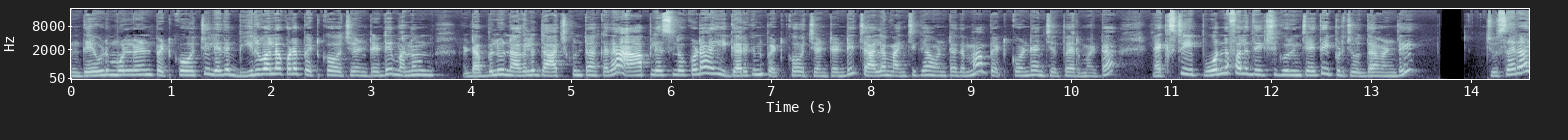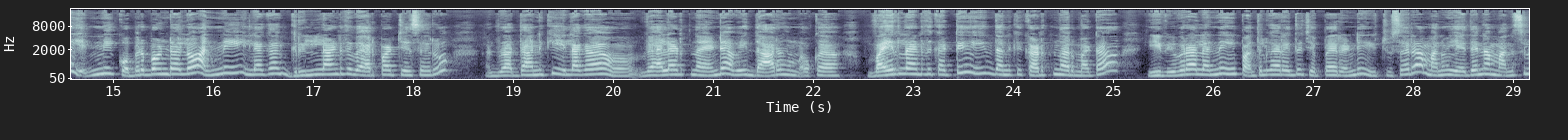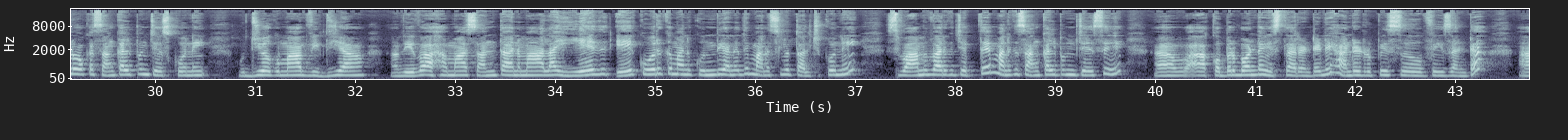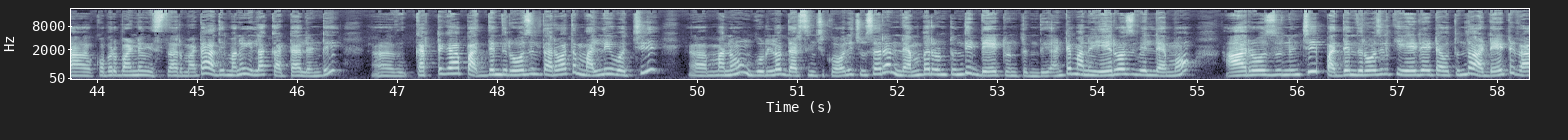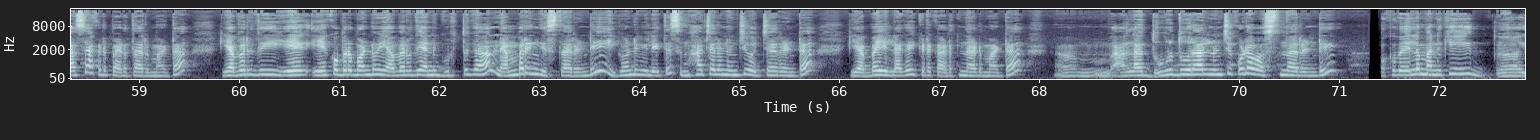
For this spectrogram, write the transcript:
దేవుడి ముళ్ళని పెట్టుకోవచ్చు లేదా బీరువాలో కూడా పెట్టుకోవచ్చు ఏంటంటే మనం డబ్బులు నగలు దాచుకుంటాం కదా ఆ ప్లేస్లో కూడా ఈ గరికను పెట్టుకోవచ్చు ఏంటండి చాలా మంచిగా ఉంటుందమ్మా పెట్టుకోండి అని చెప్పారన్నమాట. నెక్స్ట్ ఈ పూర్ణఫల దీక్ష గురించి అయితే ఇప్పుడు చూద్దామండి. చూసారా? ఎన్ని కొబ్బరి బొండాలో అన్నీ ఇలాగా గ్రిల్ లాంటిది ఏర్పాటు చేశారు. దానికి ఇలాగా వేలాడుతున్నాయండి. అవి దారం ఒక వైర్ లాంటిది కట్టి దానికి కడుతున్నారన్నమాట. ఈ వివరాలన్నీ పంతులు గారు అయితే చెప్పారండి చూసారా? మనం ఏదైనా మనసులో ఒక సంకల్పం చేసుకొని ఉద్యోగమా విద్య వివాహమా సంతానమా అలా ఏది ఏ కోరిక మనకు ఉంది అనేది మనసులో తలుచుకొని స్వామి వారికి చెప్తే మనకి సంకల్పం చేసి ఆ, కొబ్బరి బొండం ఇస్తారంటండి. హండ్రెడ్ రూపీస్ ఫీజు అంట ఆ కొబ్బరి బొండం ఇస్తారన్నమాట. అది మనం ఇలా కట్టాలండి. కరెక్ట్గా పద్దెనిమిది రోజుల తర్వాత మళ్ళీ వచ్చి మనం గుడిలో దర్శించుకోవాలి. చూసారా? నెంబర్ ఉంటుంది డేట్ ఉంటుంది. అంటే మనం ఏ రోజు వెళ్ళామో ఆ రోజు నుంచి పద్దెనిమిది రోజులకి ఏ డేట్ అవుతుందో ఆ డేట్ రాసి అక్కడ పెడతారనమాట ఎవరిది ఏ ఏ కొబ్బరి బండం ఎవరిది అని గుర్తుగా నెంబరింగ్ ఇస్తారండి. ఇగోండి వీళ్ళైతే సింహాచలం నుంచి వచ్చారంట. ఈ అబ్బాయి ఇలాగా ఇక్కడ కడుతున్నాడు అనమాట అలా దూర దూరాల నుంచి కూడా వస్తున్నారండి. ఒకవేళ మనకి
